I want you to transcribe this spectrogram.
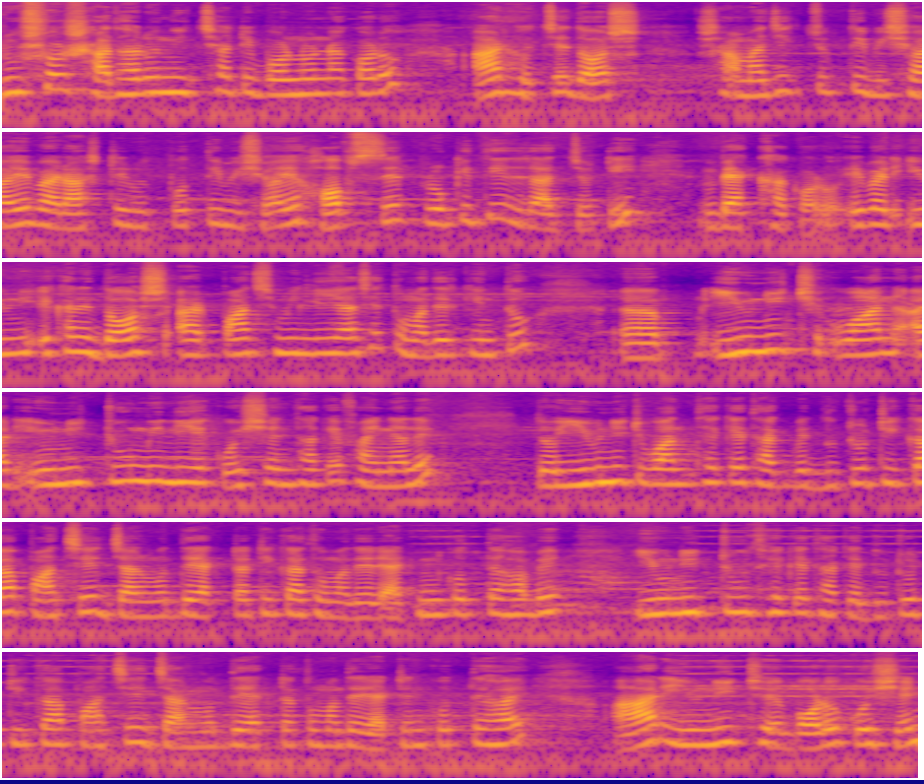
রুশোর সাধারণ ইচ্ছাটি বর্ণনা করো, আর হচ্ছে দশ সামাজিক চুক্তি বিষয়ে বা রাষ্ট্রের উৎপত্তি বিষয়ে হবসের প্রকৃতির রাজ্যটি ব্যাখ্যা করো। এবার ইউনি এখানে দশ আর পাঁচ মিলিয়ে আছে, তোমাদের কিন্তু ইউনিট ওয়ান আর ইউনিট টু মিলিয়ে কোয়েশ্চেন থাকে ফাইনালে তো ইউনিট ওয়ান থেকে থাকবে দুটো টিকা পাঁচের, যার মধ্যে একটা টিকা তোমাদের অ্যাটেন্ড করতে হবে। ইউনিট টু থেকে থাকে দুটো টিকা পাঁচের, যার মধ্যে একটা তোমাদের অ্যাটেন্ড করতে হয়। আর ইউনিট বড় কোয়েশ্চেন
